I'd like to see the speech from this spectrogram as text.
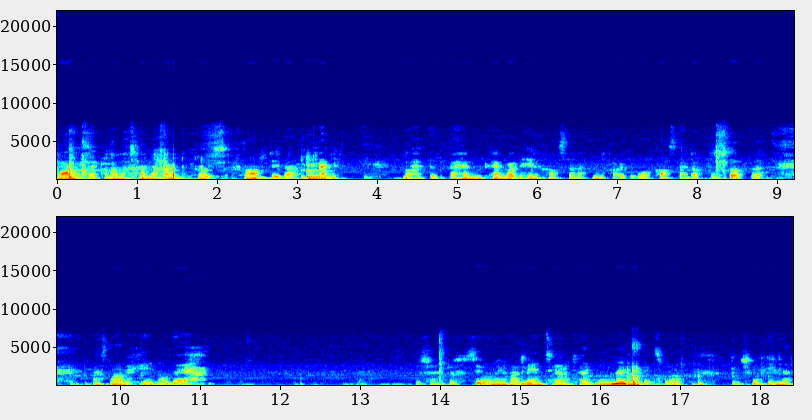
one second, I'm going to turn that around because I can't do that and not have the hand camera overhead. I can't stand up and look over. Well, I can't stand up full stop, but that's neither here nor there. So just see what I mean about me and tear and tape never fits well. I'm just going to bring that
